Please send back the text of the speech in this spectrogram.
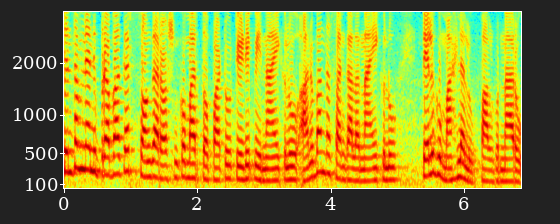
చింతంనేని ప్రభాకర్ సొంగ రోషన్ కుమార్తో పాటు టీడీపీ నాయకులు అనుబంధ సంఘాల నాయకులు తెలుగు మహిళలు పాల్గొన్నారు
